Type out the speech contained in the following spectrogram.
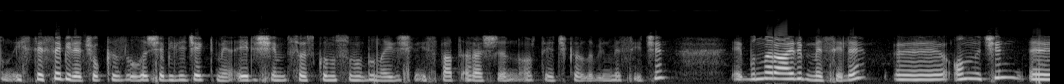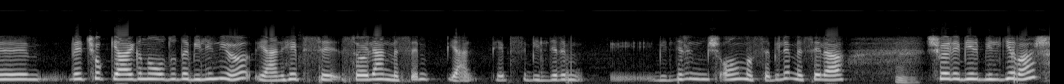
bunu istese bile çok hızlı ulaşabilecek mi? Erişim söz konusu mu buna ilişkin ispat araçlarının ortaya çıkarılabilmesi için? E, bunlar ayrı bir mesele. E, onun için e, ve çok yaygın olduğu da biliniyor. Yani hepsi söylenmese yani hepsi bildirim e, bildirilmiş olmasa bile mesela Şöyle bir bilgi var.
